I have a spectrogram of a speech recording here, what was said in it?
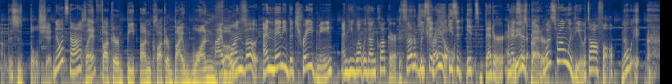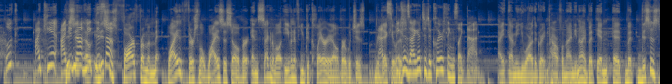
Oh, this is bullshit. no, it's not. Plant fucker beat unclucker by one By vote. one vote. And Manny betrayed me and he went with Unclucker. It's not a he said- betrayal. he said it's better. And It I is said, better. What's wrong with you? It's awful. No, it. Look, I can't. I This did not is- make oh, this, up. This is far from a. ma- Why? First of all, why is this over? And second of all, even if you declare it over, which is That's ridiculous, because I get to declare things like that. I, I mean, you are the great and powerful 99, but in, uh, but this is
